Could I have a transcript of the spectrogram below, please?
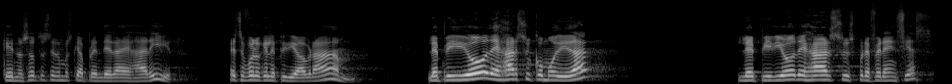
que nosotros tenemos que aprender a dejar ir. Eso fue lo que le pidió a Abraham. Le pidió dejar su comodidad, le pidió dejar sus preferencias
